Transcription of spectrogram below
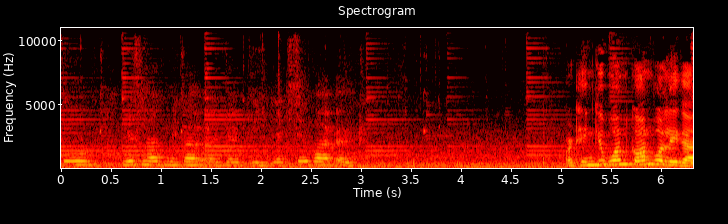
so, और थैंक यू बोल कौन बोलेगा?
